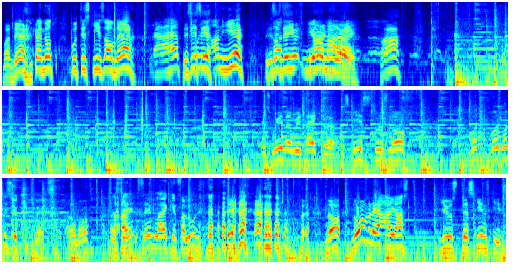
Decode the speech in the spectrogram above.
But there, you cannot put the skis on there. I have to This put is it it. on here. This because is the we are in a Yarman hurry. way. Ah. In Sweden, we take the, the skis to the snow. What, what, what is your kickback? I don't know. The sa- same like in Falun. No, normally I just use the skin skis.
